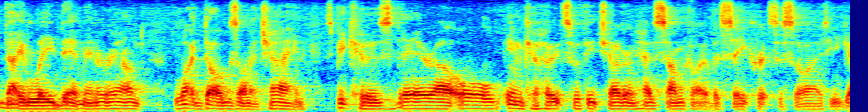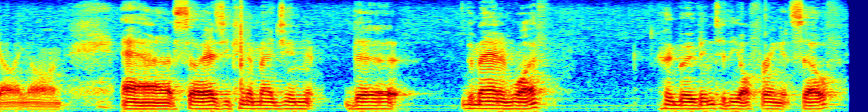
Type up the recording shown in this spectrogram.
They lead their men around like dogs on a chain. It's because they're uh, all in cahoots with each other and have some kind of a secret society going on. Uh, so as you can imagine, the the man and wife who move into the offering itself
